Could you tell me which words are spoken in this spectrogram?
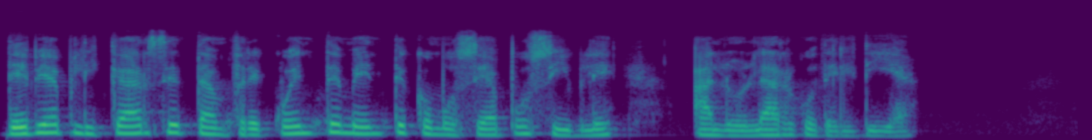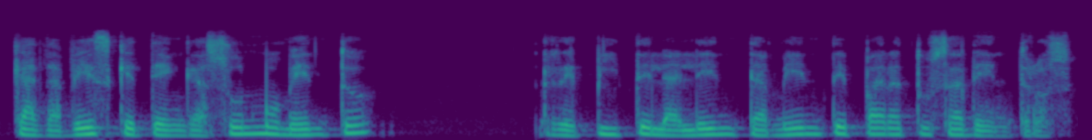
debe aplicarse tan frecuentemente como sea posible a lo largo del día. Cada vez que tengas un momento, repítela lentamente para tus adentros,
